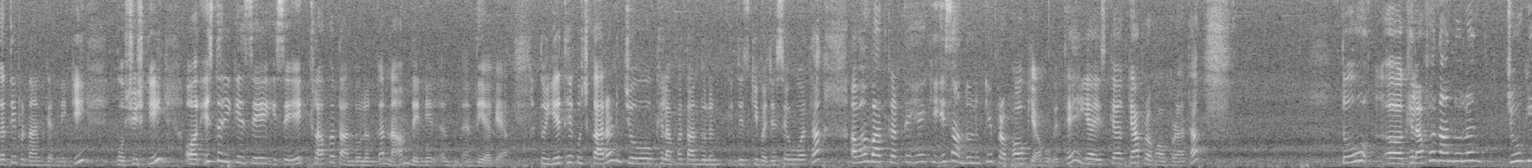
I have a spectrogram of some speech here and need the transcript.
गति प्रदान करने की कोशिश की और इस तरीके से इसे एक खिलाफत आंदोलन का नाम देने दिया गया। तो ये थे कुछ कारण जो खिलाफत आंदोलन जिसकी वजह से हुआ था। अब हम बात करते हैं कि इस आंदोलन के प्रभाव क्या हुए थे या इसका क्या प्रभाव पड़ा था। तो खिलाफत आंदोलन जो कि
